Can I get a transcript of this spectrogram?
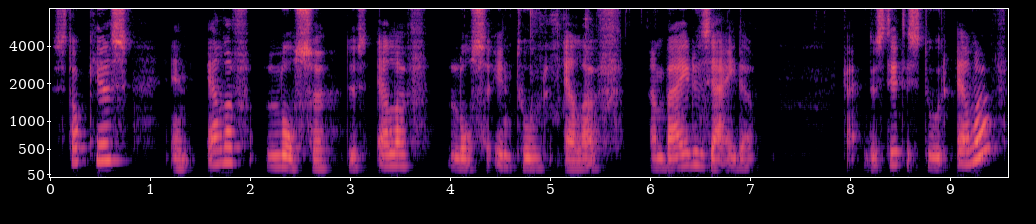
stokjes en 11 losse. Dus 11 lossen in toer 11 aan beide zijden. Kijk dus dit is toer 11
